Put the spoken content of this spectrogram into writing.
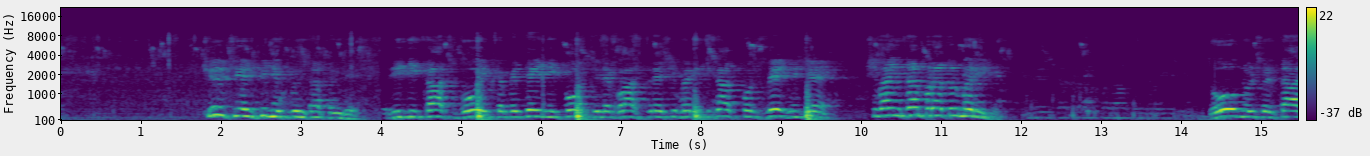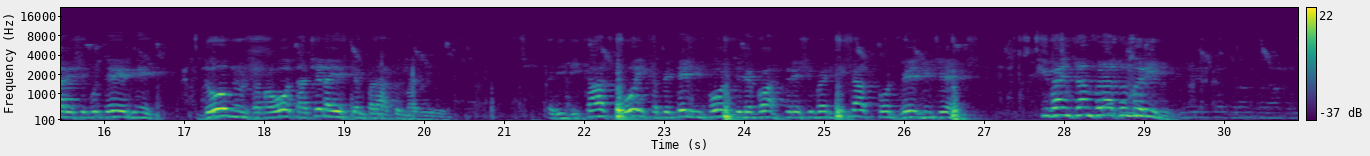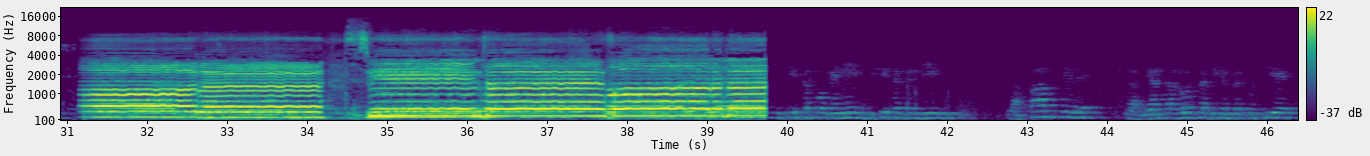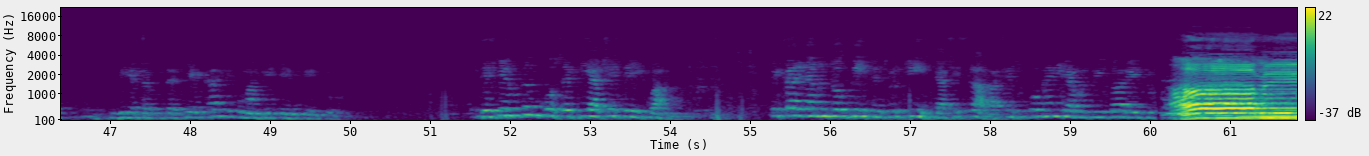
Cel ce ești binecuvântat în veci. Ridicați voi, căpetenii, porțile voastre și vă ridicați porți veșnice și va intra împăratul măririi. Domnul cel tare și puternic, Domnul Sabaot, acela este împăratul măririi. Ridicați voi, căpetenii, porțile voastre și vă ridicați porți veșnice și va intra împăratul măririi. Cu o sărtie acestei icoane, pe care ne-am întocmit pentru cinstea și slava și pentru pomenirea Mântuitoarei Amin.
